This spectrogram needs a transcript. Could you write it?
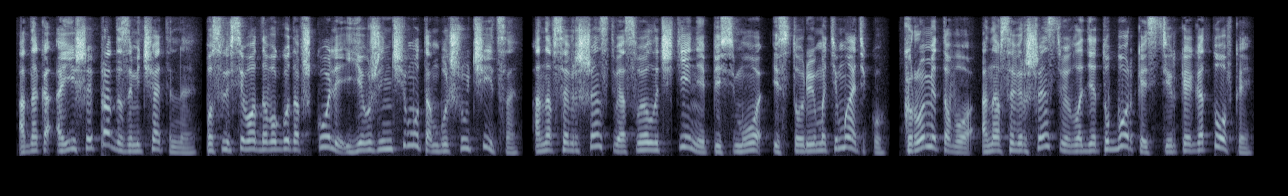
Однако Аиша и правда замечательная. После всего одного года в школе ей уже ничему там больше учиться. Она в совершенстве освоила чтение, письмо, историю математику. Кроме того, она в совершенстве владеет уборкой, стиркой и готовкой.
